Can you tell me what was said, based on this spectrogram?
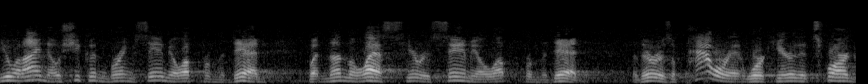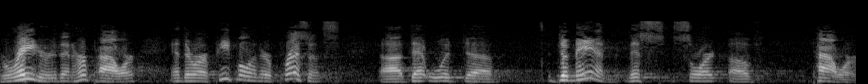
you and I know she couldn't bring Samuel up from the dead, but nonetheless, here is Samuel up from the dead. There is a power at work here that's far greater than her power, and there are people in her presence uh, that would uh, demand this sort of power.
